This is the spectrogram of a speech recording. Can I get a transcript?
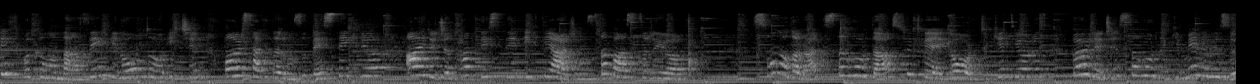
lif bakımından zengin olduğu için bağırsaklarımızı destekliyor. İhtiyacımızı da bastırıyor. Son olarak sahurda süt ve yoğurt tüketiyoruz. Böylece sahurdaki menümüzü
